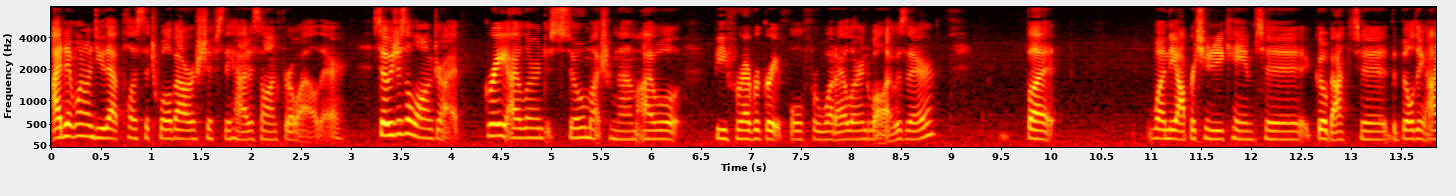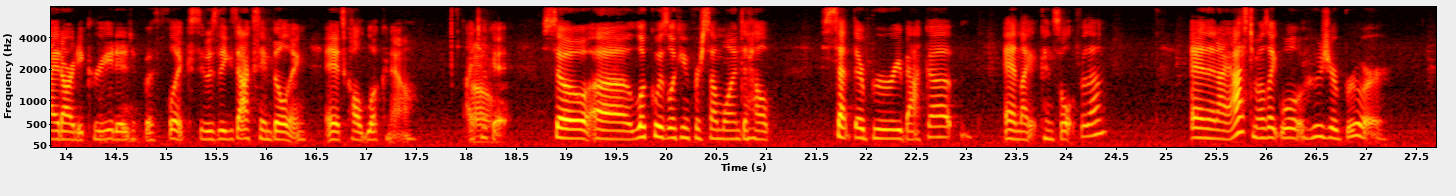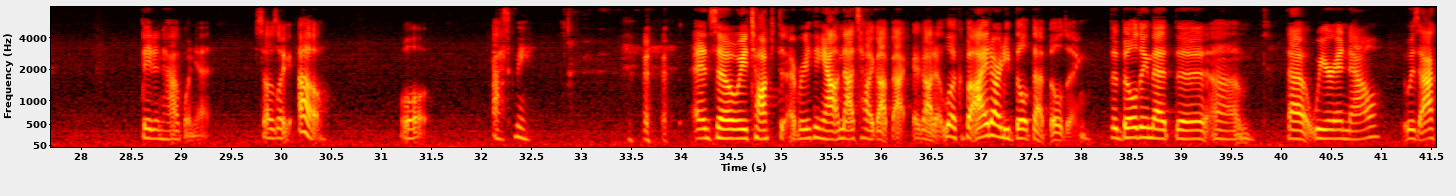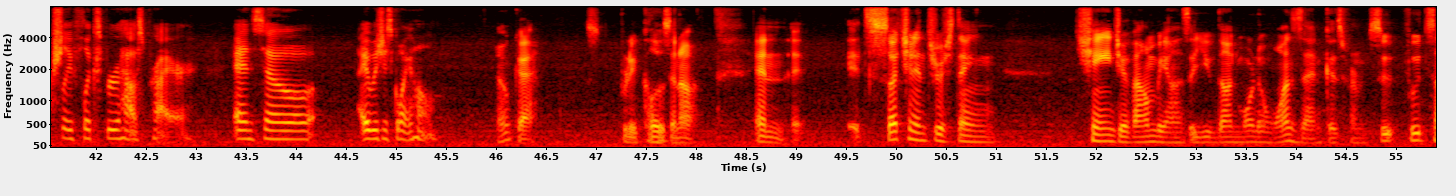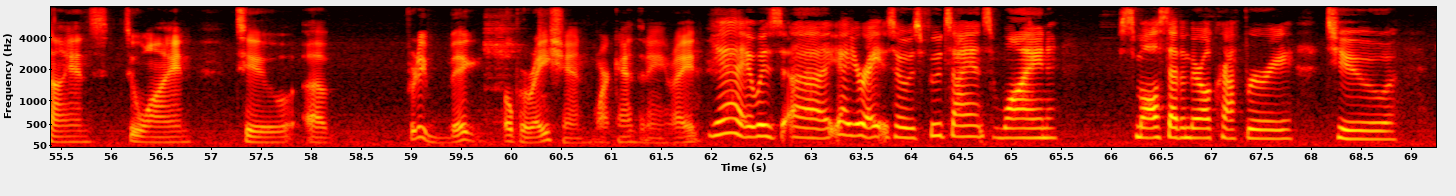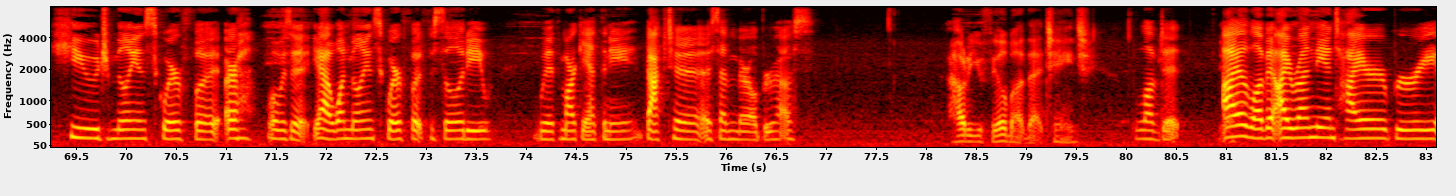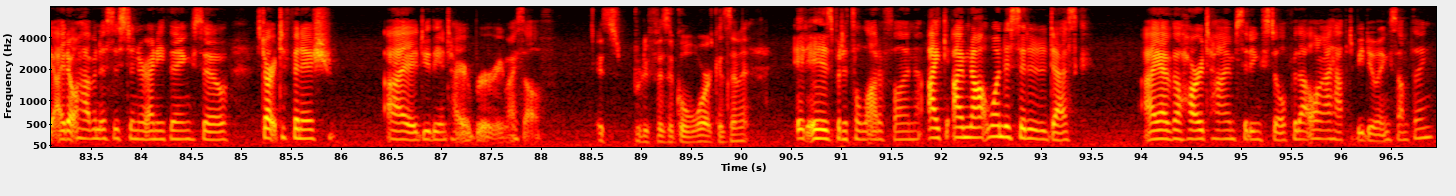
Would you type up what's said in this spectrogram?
I didn't want to do that plus the 12 hour shifts they had us on for a while there. So it was just a long drive. Great. I learned so much from them. I will be forever grateful for what I learned while I was there. But when the opportunity came to go back to the building I had already created with Flix, it was the exact same building and it's called Look now. I took Oh. it. So uh, Look was looking for someone to help set their brewery back up and like consult for them. And then I asked him, I was like, well, who's your brewer? They didn't have one yet. So I was like, oh, well, ask me. and so we talked everything out, and that's how I got back. I got it. Look, but I'd already built that building. The building that the um, that we're in now, it was actually Flix Brew House prior, and so it was just going home. Okay. It's pretty close enough. And it, it's such an interesting change of ambiance that you've done more than once then, because from food science to wine to a pretty big operation, Mark Anthony, right? Yeah, it was. Uh, yeah, you're right. So it was food science, wine, small seven barrel craft brewery to huge million square foot, or what was it? Yeah, one million square foot facility with Mark Anthony back to a seven barrel brew house. How do you feel about that change? Loved it. Yeah. I love it. I run the entire brewery. I don't have an assistant or anything, so start to finish, I do the entire brewery myself. It's pretty physical work, isn't it? It is, but it's a lot of fun. I, am not one to sit at a desk. I have a hard time sitting still for that long. I have to be doing something.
